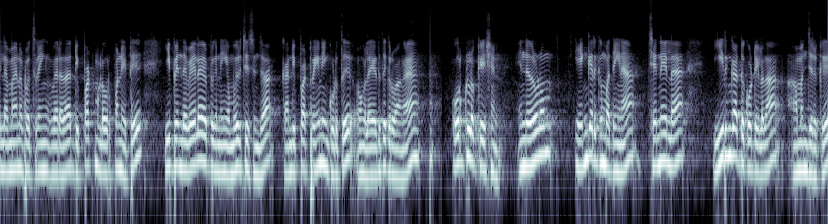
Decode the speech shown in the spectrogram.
இல்லை மேனுஃபேக்சரிங் வேறு ஏதாவது டிபார்ட்மெண்ட்டில் ஒர்க் பண்ணிவிட்டு இப்போ இந்த வேலைவாய்ப்புக்கு நீங்கள் முயற்சி செஞ்சால் கண்டிப்பாக ட்ரைனிங் கொடுத்து உங்களை எடுத்துக்கிடுவாங்க ஒர்க் லொக்கேஷன் இந்த நிறுவனம் எங்கே இருக்குன்னு பார்த்தீங்கன்னா சென்னையில் ஈருங்காட்டுக்கோட்டையில் தான் அமைஞ்சிருக்கு.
